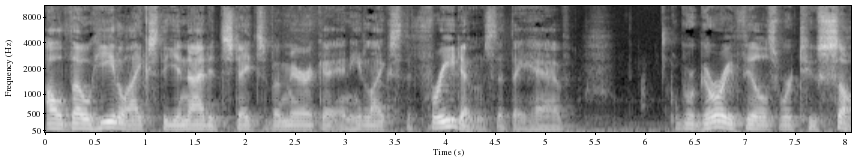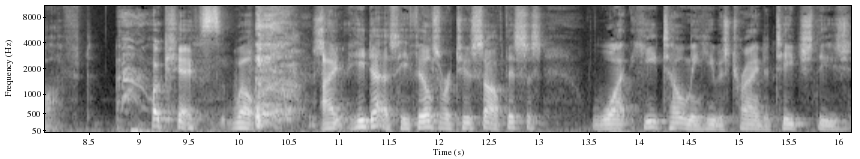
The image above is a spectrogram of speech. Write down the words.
although he likes the United States of America and he likes the freedoms that they have, Grigori feels we're too soft. okay, well, I He does. He feels we're too soft. This is what he told me he was trying to teach these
